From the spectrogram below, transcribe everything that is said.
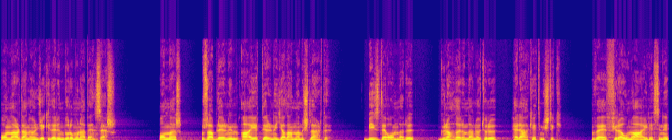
onlardan öncekilerin durumuna benzer. Onlar Rablerinin ayetlerini yalanlamışlardı. Biz de onları günahlarından ötürü helak etmiştik ve Firavun ailesini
